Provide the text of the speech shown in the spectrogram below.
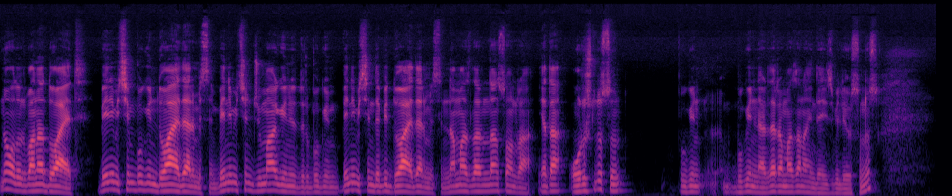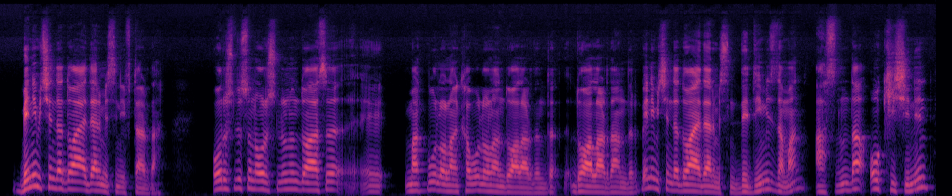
ne olur bana dua et. Benim için bugün dua eder misin? Benim için cuma günüdür bugün. Benim için de bir dua eder misin? Namazlarından sonra ya da oruçlusun. Bugün bugünlerde Ramazan ayındayız biliyorsunuz. Benim için de dua eder misin iftarda? Oruçlusun, oruçlunun duası e, makbul olan, kabul olan dualardandır, dualardandır. Benim için de dua eder misin dediğimiz zaman aslında o kişinin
